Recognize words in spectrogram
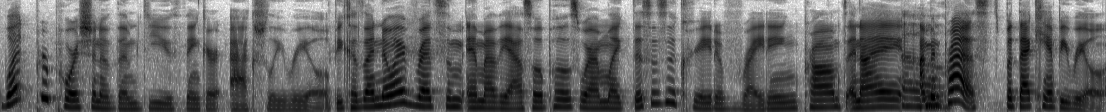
What proportion of them do you think are actually real? Because I know I've read some Am I the Asshole posts where I'm like, this is a creative writing prompt and I oh. I'm impressed, but that can't be real.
